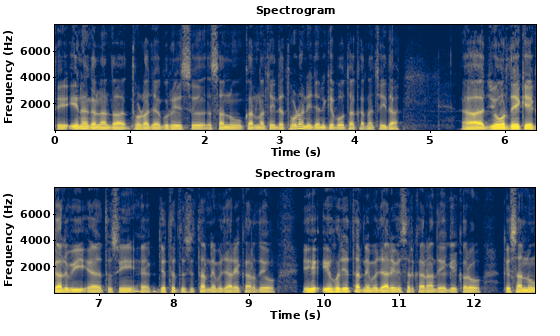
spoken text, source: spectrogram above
ਤੇ ਇਹਨਾਂ ਗੱਲਾਂ ਦਾ ਥੋੜਾ ਜਿਹਾ ਗੁਰੇਜ਼ ਸਾਨੂੰ ਕਰਨਾ ਚਾਹੀਦਾ ਥੋੜਾ ਨਹੀਂ ਜਾਨੀ ਕਿ ਬਹੁਤਾ ਕਰਨਾ ਚਾਹੀਦਾ। ਅ, ਜ਼ੋਰ ਦੇ ਕੇ ਇਹ ਗੱਲ ਵੀ ਅ, ਤੁਸੀਂ ਅ, ਜਿੱਥੇ ਤੁਸੀਂ ਧਰਨੇ ਮੁਜ਼ਾਹਰੇ ਕਰਦੇ ਹੋ ਇਹ ਇਹੋ ਜਿਹੇ ਧਰਨੇ ਮੁਜ਼ਾਹਰੇ ਵੀ ਸਰਕਾਰਾਂ ਦੇ ਅੱਗੇ ਕਰੋ ਕਿ ਸਾਨੂੰ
